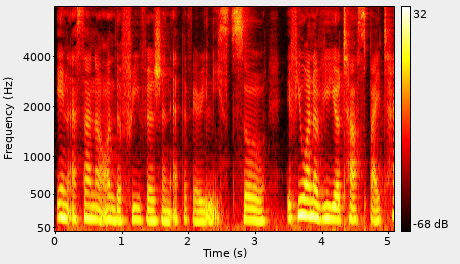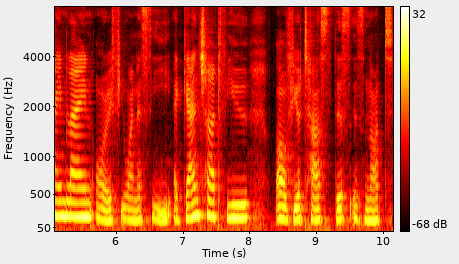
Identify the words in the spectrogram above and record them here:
in Asana on the free version at the very least. So if you want to view your tasks by timeline or if you want to see a Gantt chart view of your tasks, this is not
